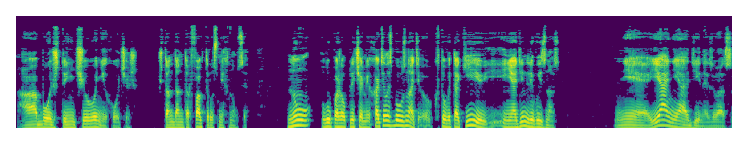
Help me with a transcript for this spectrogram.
А больше ты ничего не хочешь?» Штандантерфактор усмехнулся. «Ну, — Лу пожал плечами, — хотелось бы узнать, кто вы такие и не один ли вы из нас?» «Не, я не один из вас.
